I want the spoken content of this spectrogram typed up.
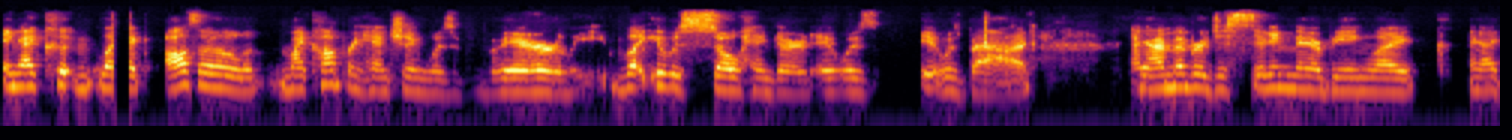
and I couldn't like also my comprehension was barely like it was so hindered. It was it was bad. And I remember just sitting there being like, and I,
